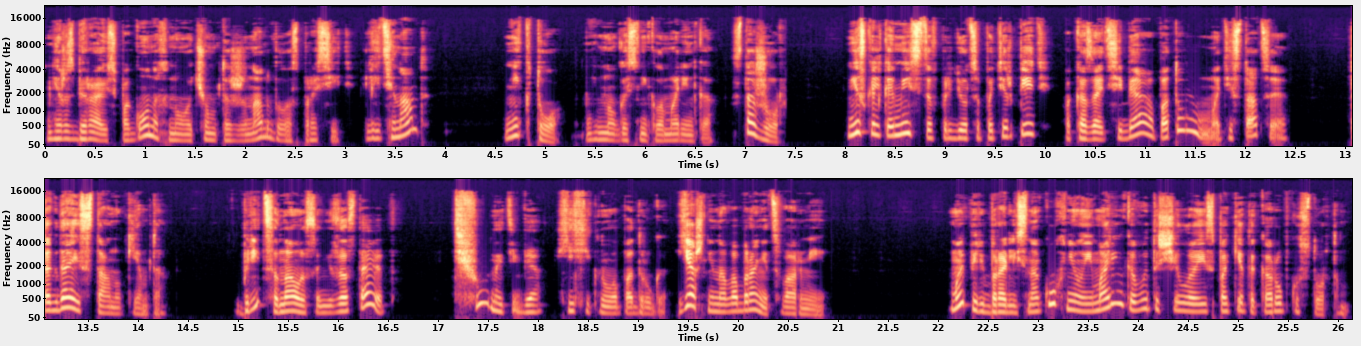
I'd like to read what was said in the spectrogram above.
Не разбираюсь в погонах, но о чем-то же надо было спросить. «Лейтенант?» «Никто», — немного сникла Маринка. «Стажер. Несколько месяцев придется потерпеть, показать себя, а потом аттестация. Тогда и стану кем-то. Бриться на лысо не заставят?» Тьфу на тебя, хихикнула подруга. Я ж не новобранец в армии. Мы перебрались на кухню, и Маринка вытащила из пакета коробку с тортом.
